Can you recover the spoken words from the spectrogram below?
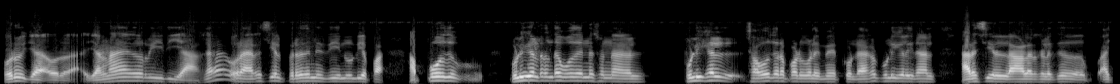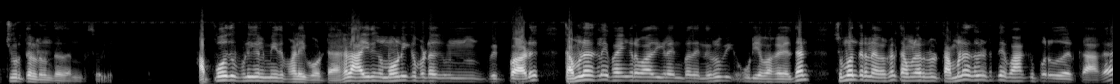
ஒரு ஜ- ஒரு ஜனநாயக ரீதியாக ஒரு அரசியல் பிரதிநிதியினுடைய ப அப்போது புலிகள் இருந்தபோது என்ன சொன்னார்கள்? புலிகள் சகோதர படுகொலை மேற்கொண்டார்கள். புலிகளினால் அரசியலாளர்களுக்கு அச்சுறுத்தல் இருந்தது என்று சொல்லி. அப்போது புலிகள் மீது பழி போட்டார்கள். ஆயுதங்கள் மௌனிக்கப்பட்ட பிற்பாடு தமிழர்களை பயங்கரவாதிகள் என்பதை நிரூபிக்கக்கூடிய வகையில் தான் சுமந்திரன் அவர்கள் தமிழர்கள் தமிழர்களிடத்தை வாக்கு பெறுவதற்காக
